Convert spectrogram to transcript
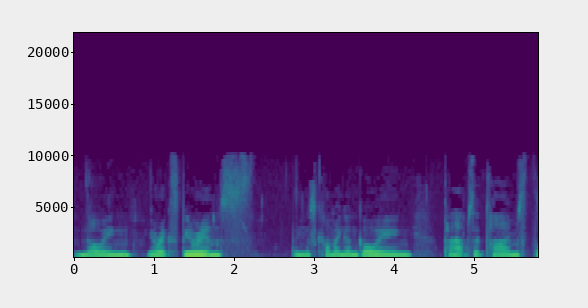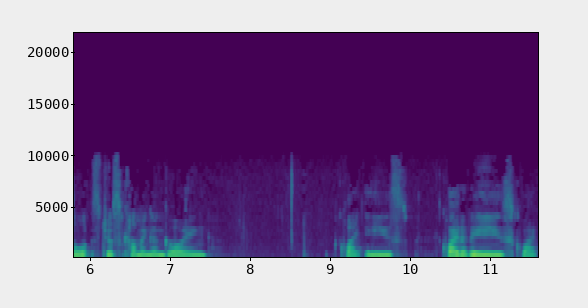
knowing your experience, things coming and going, perhaps at times thoughts just coming and going, quite ease, quite at ease, quite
